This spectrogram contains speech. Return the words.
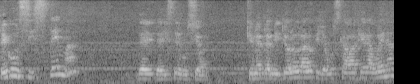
Tengo un sistema de, distribución que me permitió lograr lo que yo buscaba, que era buena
